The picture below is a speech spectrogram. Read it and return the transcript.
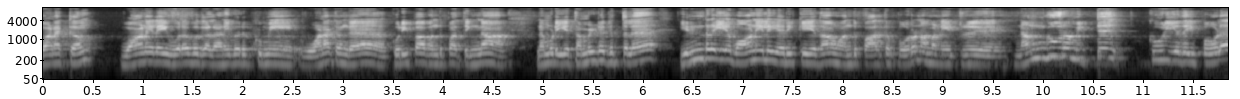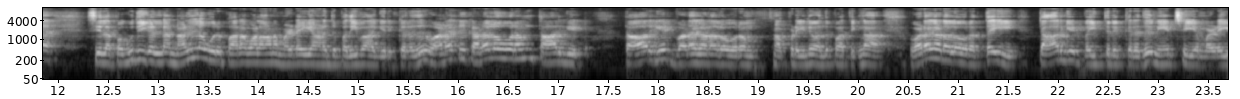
வணக்கம். வானிலை உறவுகள் அனைவருக்குமே வணக்கங்க. குறிப்பாக வந்து பார்த்திங்கன்னா நம்முடைய தமிழகத்தில் இன்றைய வானிலை அறிக்கையை தான் வந்து பார்க்க போகிறோம் நம்ம நேற்று நங்கூரமிட்டு கூறியதைப் போல சில பகுதிகளில் நல்ல ஒரு பரவலான மழையானது பதிவாகி இருக்கிறது. வடக்கு கடலோரம் டார்கெட் டார்கெட் வடகடலோரம் அப்படின்னு வந்து பார்த்திங்கன்னா வடகடலோரத்தை டார்கெட் வைத்திருக்கிறது நேற்றைய மழை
